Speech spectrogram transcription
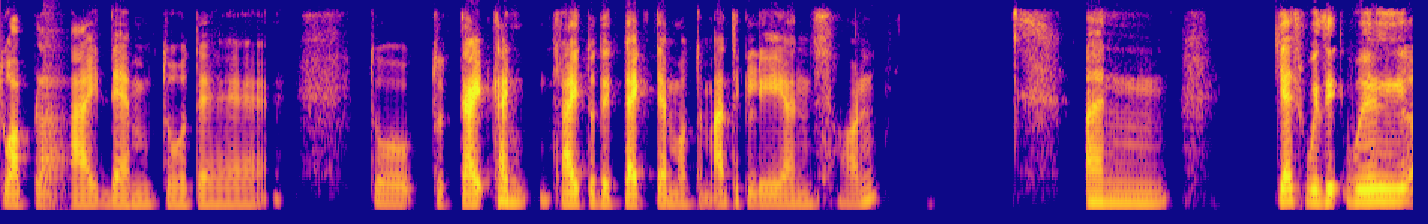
to apply them to the to to try, try to detect them automatically and so on. And yes, we, we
